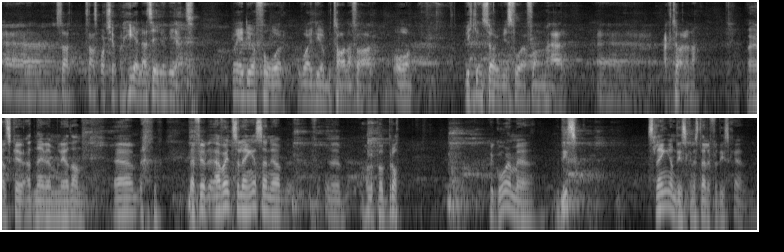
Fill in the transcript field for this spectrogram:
Eh, så att transportköparen hela tiden vet vad är det jag får och vad är det jag betalar för och vilken service får jag från de här eh, aktörerna. Jag älskar ju Adnavem-ledaren. Ehm, därför det här var inte så länge sedan jag eh, håller på att brott... Hur går det med disk? Slänger de disken istället för att diska den?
